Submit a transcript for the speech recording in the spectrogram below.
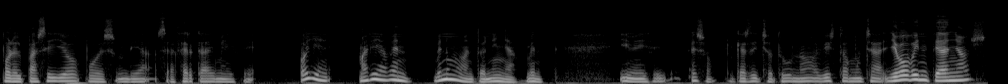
por el pasillo, pues un día se acerca y me dice, oye, María, ven, ven un momento, niña, ven. Y me dice, eso, lo que has dicho tú, ¿no? He visto mucha... Llevo 20 años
